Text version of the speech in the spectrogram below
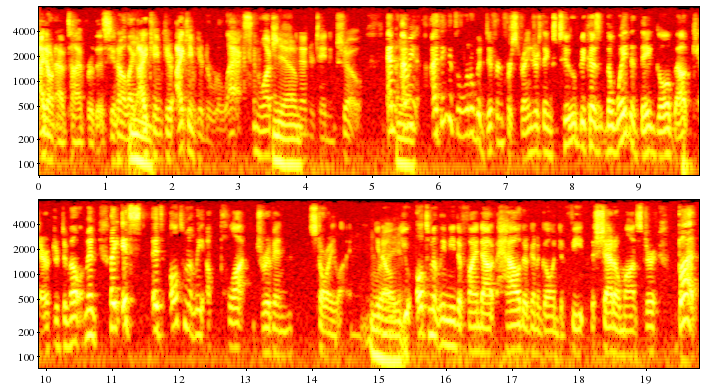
I don't have time for this. You know, like mm. I came here, I came here to relax and watch yeah. an entertaining show. And yeah. I mean, I think it's a little bit different for Stranger Things too, because the way that they go about character development, like it's it's ultimately a plot driven storyline. You right. know, you ultimately need to find out how they're going to go and defeat the shadow monster. But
